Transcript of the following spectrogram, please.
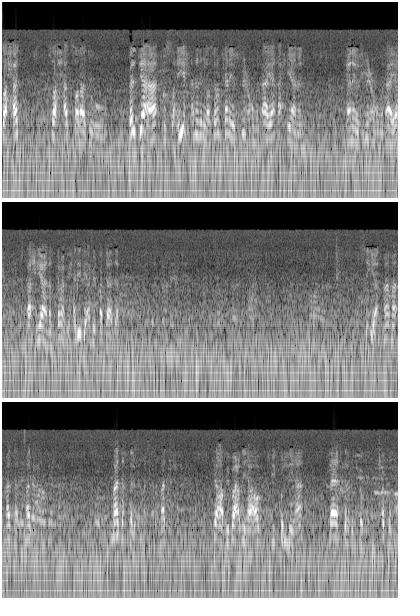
صحت صحت صلاته. بل جاء في الصحيح أن النبي صلى الله عليه وسلم كان يسمعهم الآية أحيانا. كان يسمعهم الآية أحيانا كما في حديث أبي قتادة. سيان ما ما ما ما, ما تختلف المسألة ما تختلف جهر ببعضها أو في كلها. لا يختلف الحكم. حكمها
